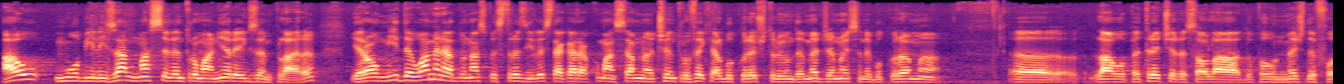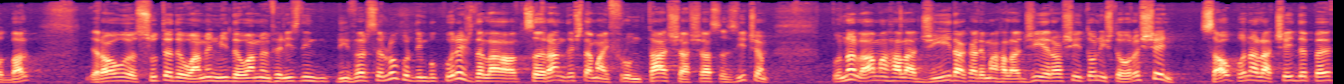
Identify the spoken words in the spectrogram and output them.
au mobilizat masele într-o manieră exemplară. Erau mii de oameni adunați pe străzile astea, care acum înseamnă centrul vechi al Bucureștiului, unde mergem noi să ne bucurăm uh, uh la o petrecere sau la, după un meci de fotbal. Erau uh, sute de oameni, mii de oameni veniți din diverse locuri din București, de la țărani de ăștia mai fruntași, așa să zicem, până la mahalagii, dar care mahalagii erau și tot niște orășeni, sau până la cei de pe,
